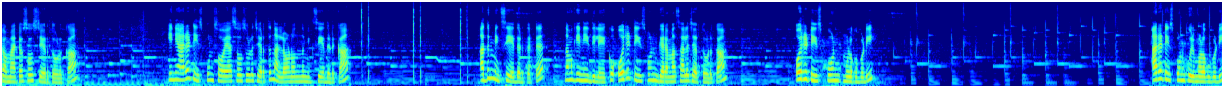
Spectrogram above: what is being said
ടൊമാറ്റോ സോസ് ചേർത്ത് കൊടുക്കാം. ഇനി അര ടീസ്പൂൺ സോയാ സോസ് കൂടെ ചേർത്ത് നല്ലോണം ഒന്ന് മിക്സ് ചെയ്തെടുക്കാം. അതും മിക്സ് ചെയ്തെടുത്തിട്ട് നമുക്കിനി ഇതിലേക്ക് ഒരു ടീസ്പൂൺ ഗരം മസാല ചേർത്ത് കൊടുക്കാം. ഒരു ടീസ്പൂൺ മുളക് പൊടി അര ടീസ്പൂൺ കുരുമുളക് പൊടി.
